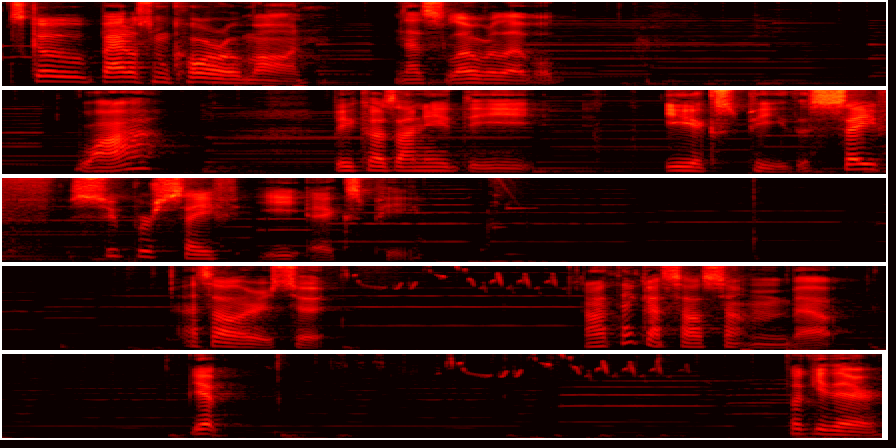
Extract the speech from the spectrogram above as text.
let's go battle some Coromon. That's lower level. Why? Because I need the EXP, the safe, super safe EXP. That's all there is to it. I think I saw something about... Yep. Looky there.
